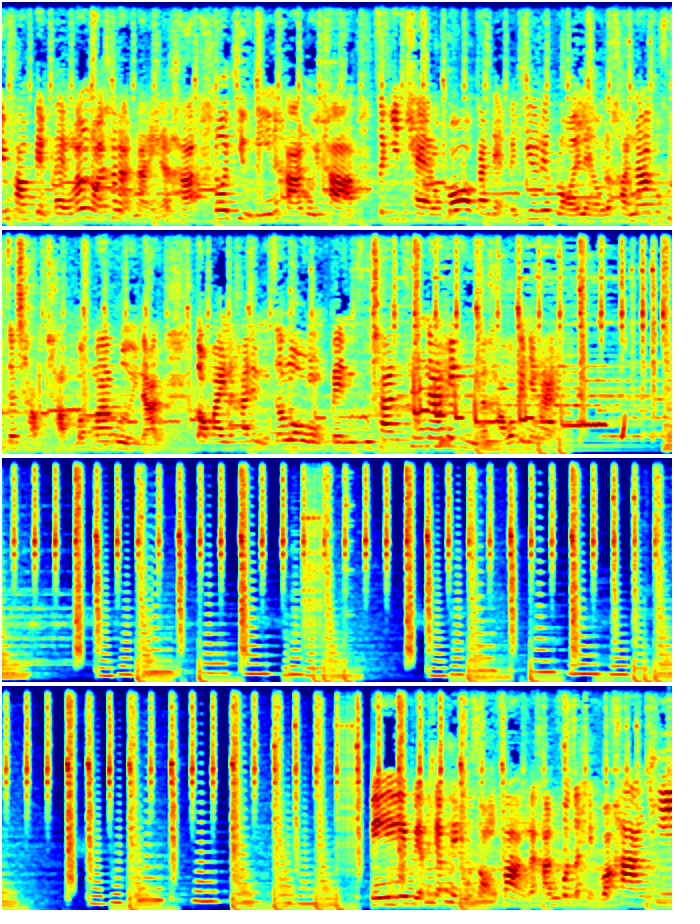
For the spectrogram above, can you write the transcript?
มีความเปลี่ยนแปลงมากน้อยขนาดไหนนะคะ โดยผิวนี้นะคะนุ้ยทา skincare แล้วก็กันแดดเป็นที่เรียบร้อยแล้วนะคะ หน้าก็คือจะฉ่ำๆมากๆเลยนะ ต่อไปนะคะเดี๋ยวหนูจะลงเป็น cushion ครึ่งหน้าให้ดูนะคะ ว่าเป็นยังไง มีเปรียบเทียบให้ดูสองฝั่งนะคะ ทุกคนจะเห็นว่าข้างที่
